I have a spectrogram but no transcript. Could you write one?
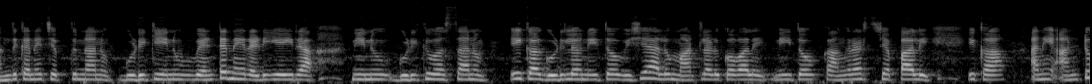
అందుకనే చెప్తున్నాను. గుడికి నువ్వు వెంటనే రెడీ అయ్యిరా. నేను గుడికి వస్తాను. ఇక గుడిలో నీతో విషయాలు మాట్లాడుకోవాలి. నీతో కంగ్రాట్స్ చెప్పాలి. ఇక అని అంటూ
